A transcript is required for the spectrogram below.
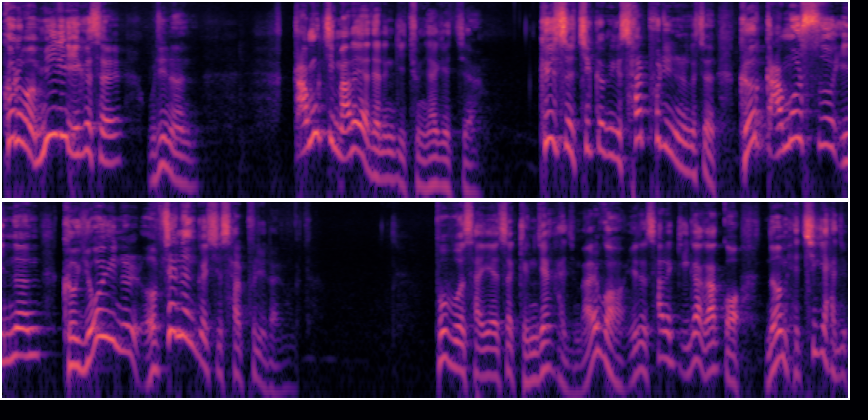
그러면 미리 이것을 우리는 까먹지 말아야 되는 게 중요하겠죠 그래서 지금 이게 살풀이라는 것은 그 까물 수 있는 그 요인을 없애는 것이 살풀이라는 거다. 부부 사이에서 경쟁하지 말고 이런 살을 끼가 갖고 너무 해치게 하지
